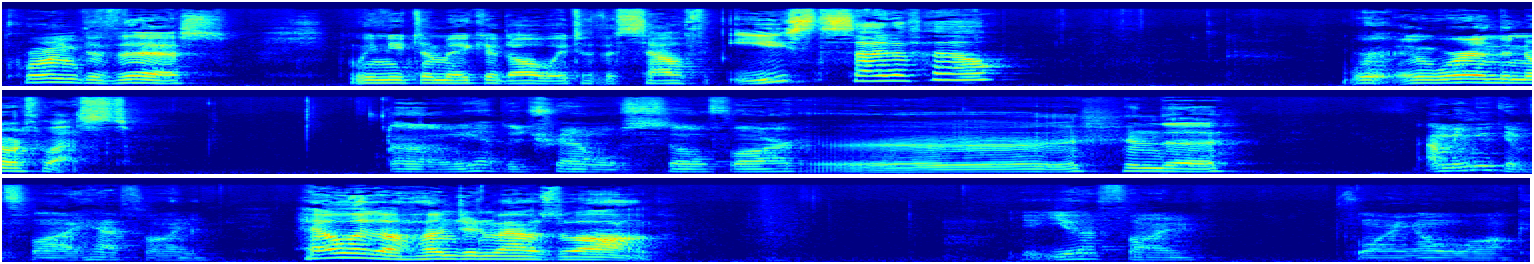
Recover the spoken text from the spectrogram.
according to this, we need to make it all the way to the southeast side of hell. We're and we're in the northwest. Um, we have to travel so far. Uh, in the I mean, you can fly. Have fun. Hell is a hundred miles long. You, you have fun flying. I'll walk.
